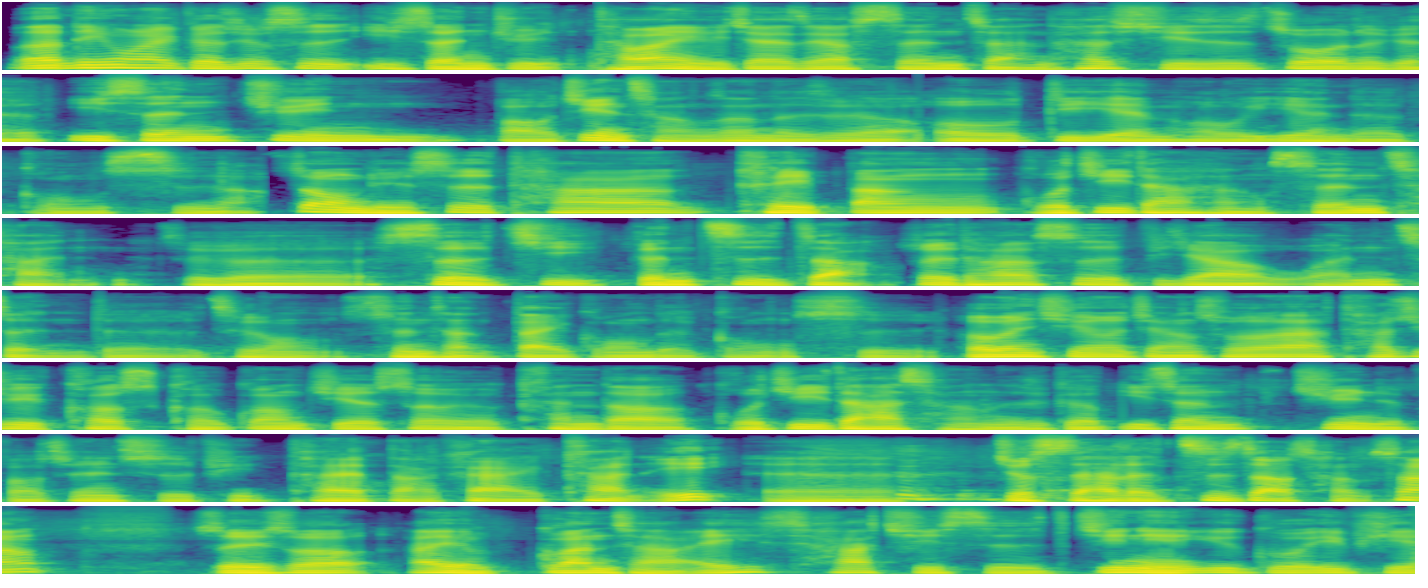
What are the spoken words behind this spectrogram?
那另外一个就是益生菌，台湾有一家叫生展，它其实做那个益生菌保健厂商的这个 ODM OEM 的公司啊。重点是它可以帮国际大厂生产这个设计跟制造，所以它是比较完整的这种生产代工的公司。何文新有讲说啊，他去 Costco 逛街的时候有看到国际大厂的这个益生菌的保健食品，他打开来看，诶，呃，就是它的制造厂商。所以说他有观察，诶，他其实今年预估 EPS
